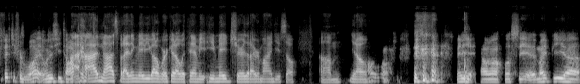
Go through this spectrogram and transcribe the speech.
50 for what? What is he talking? I, I didn't ask, but I think maybe you got to work it out with him. He, he made sure that I remind you. So, um, you know, oh, maybe, I don't know. We'll see. It might be, uh,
